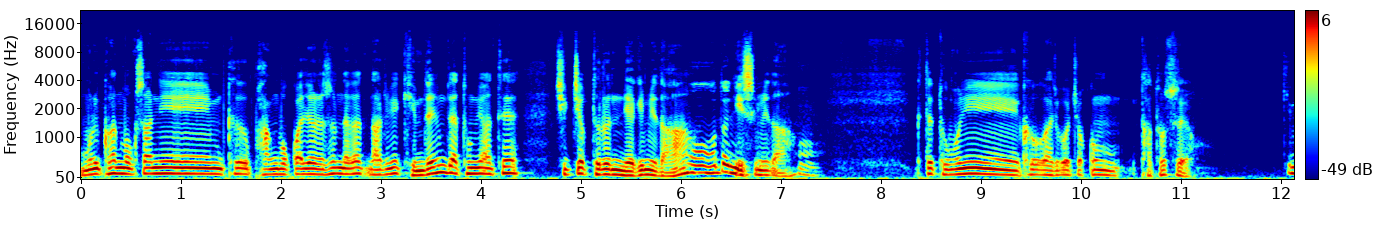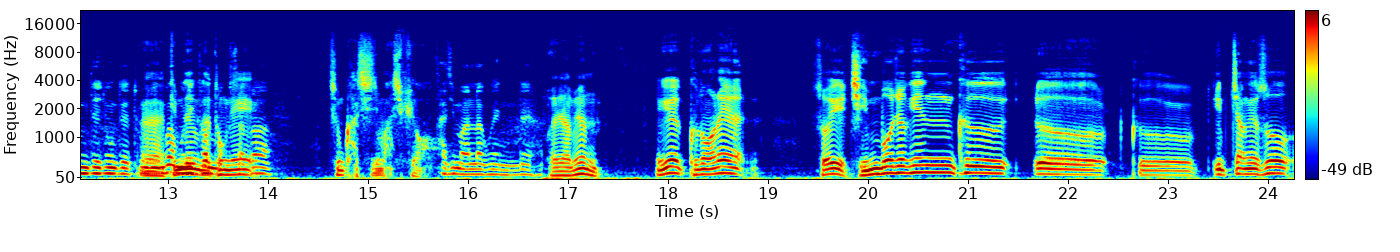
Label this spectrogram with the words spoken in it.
문익환 목사님 그 방북 관련해서 내가 나중에 김대중 대통령한테 직접 들은 얘기입니다. 어, 떤 있습니다. 어. 그때 두 분이 그거 가지고 조금 다퉜어요. 김대중 대통령과 네, 김대중 대통령이 지금 가시지 마십시오. 가지 말라고 했는데. 왜냐하면 이게 그동안에 소위 진보적인 그, 어, 그 입장에서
